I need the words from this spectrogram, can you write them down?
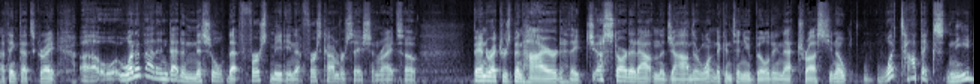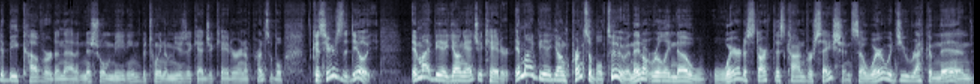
I think that's great. Uh, what about in that initial, that first meeting, that first conversation, right? So band director's been hired. They just started out in the job. They're wanting to continue building that trust. You know, what topics need to be covered in that initial meeting between a music educator and a principal? Because here's the deal. It might be a young educator. It might be a young principal too, and they don't really know where to start this conversation. So, where would you recommend?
